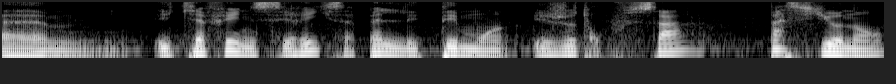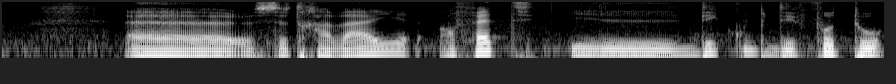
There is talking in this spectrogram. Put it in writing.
et qui a fait une série qui s'appelle Les témoins. Et je trouve ça passionnant. Euh, ce travail, en fait, il découpe des photos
